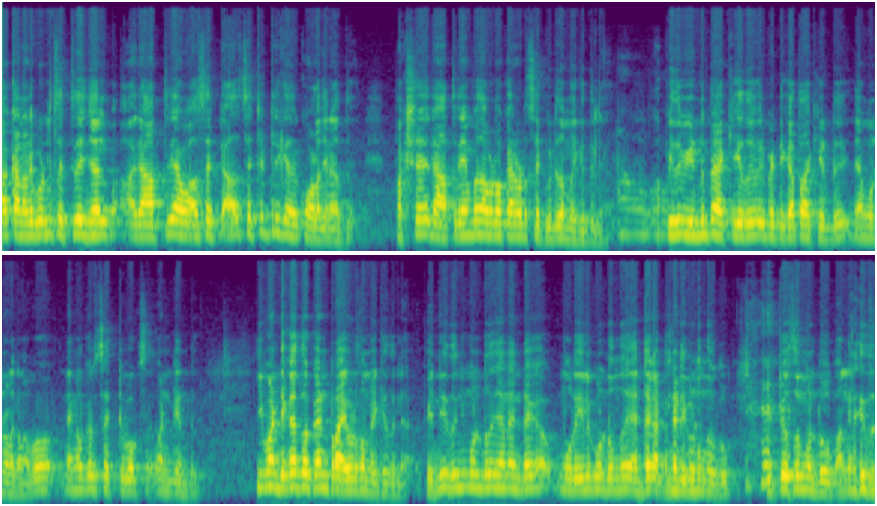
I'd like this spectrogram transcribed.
ആ കണ്ണടക്കൂട്ടിൽ സെറ്റ് ചെയ്ത് കഴിഞ്ഞാൽ രാത്രി. അത് സെറ്റ് അത് സെറ്റ് ഇട്ടിരിക്കുന്നത് കോളേജിനകത്ത്. പക്ഷേ രാത്രി ആകുമ്പോൾ അവിടെ വെക്കാൻ അവിടെ സെക്യൂരിറ്റി സമ്മതിക്കത്തില്ല അപ്പോൾ ഇത് വീണ്ടും പാക്ക് ചെയ്ത് ഒരു പെട്ടിക്കകത്താക്കിയിട്ട് ഞാൻ കൊണ്ടു നടക്കണം അപ്പോൾ ഞങ്ങൾക്കൊരു സെറ്റ് ബോക്സ് വണ്ടിയുണ്ട്. ഈ വണ്ടിക്കകത്ത് വെക്കാൻ ഡ്രൈവർ സമ്മതിക്കത്തില്ല. പിന്നെ ഇതും കൊണ്ടുവന്ന് ഞാൻ എന്റെ മുറിയിൽ കൊണ്ടുവന്ന് എന്റെ കട്ടിലടി കൊണ്ടു നോക്കും. പിറ്റേ ദിവസം കൊണ്ടുപോകും. അങ്ങനെ ഇത്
